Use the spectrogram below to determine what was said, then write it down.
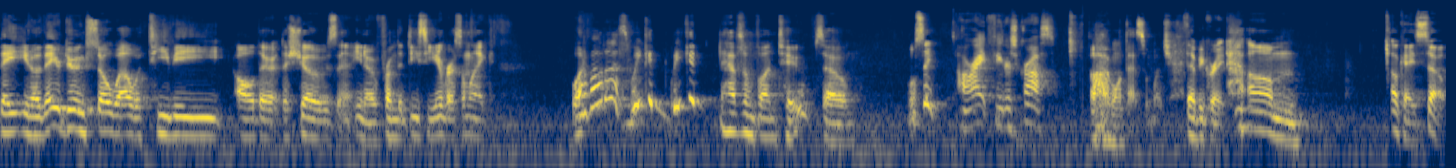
they you know they are doing so well with TV, all the the shows, and you know from the DC universe. I'm like, what about us? We could we could have some fun too. So we'll see. All right, fingers crossed. Oh, I want that so much. That'd be great. Um, okay, so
